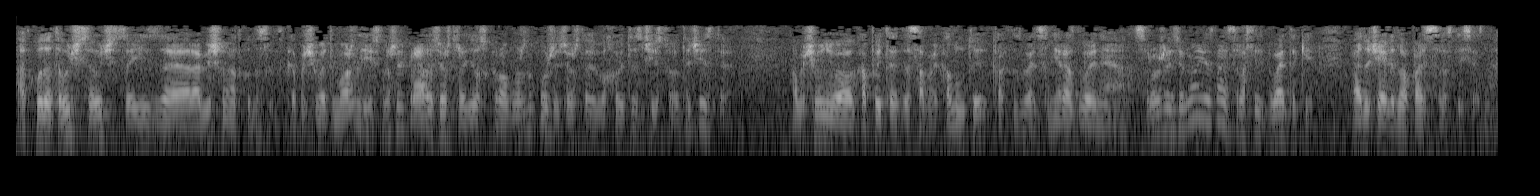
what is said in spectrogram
Откуда это учится? Учится из э, Рабишина, откуда сытка. Почему это можно есть? Ну, что правило, все, что родился коров, можно кушать, все, что выходит из чистого, это чистое. А почему у него копыта это самые колуты, как называется, не раздвоенные а с рожей? Ну, не знаю, срослись, бывают такие. А у человека два пальца срослись, я знаю.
